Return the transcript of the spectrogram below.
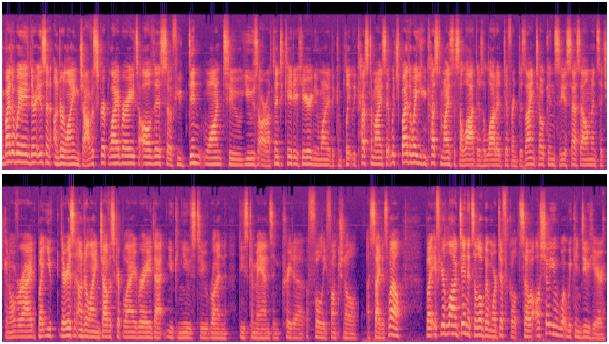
And by the way, there is an underlying JavaScript library to all of this. So if you didn't want to use our authenticator here and you wanted to completely customize it, which by the way, you can customize this a lot. There's a lot of different design tokens, CSS elements that you can override, but you there is an underlying JavaScript library that you can use to run these commands and create a, a fully functional uh, site as well. But if you're logged in, it's a little bit more difficult. So I'll show you what we can do here.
